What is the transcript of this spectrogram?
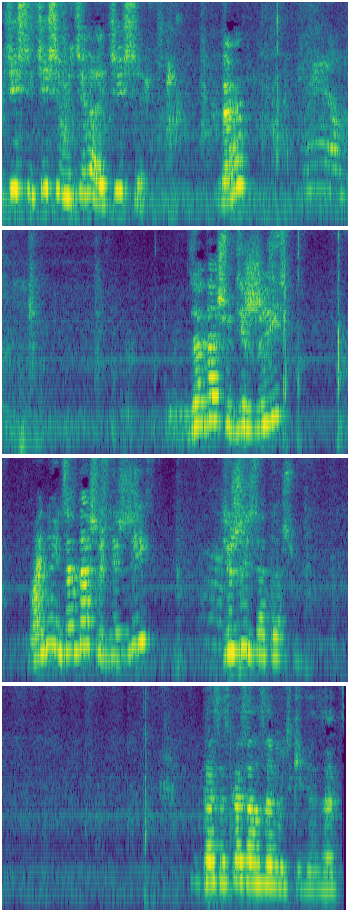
Ты чище, чище вытирай, чище. Да? За Дашу держись. Манюнь, за Дашу держись. Держись за Дашу. Даша сказала за ручки держаться.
